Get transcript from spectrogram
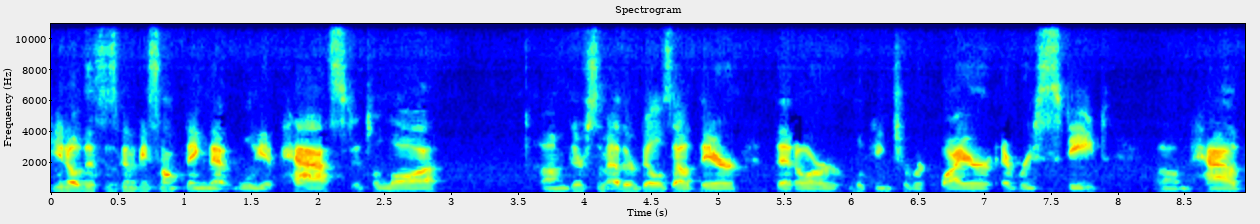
you know, this is going to be something that will get passed into law. Um, there's some other bills out there that are looking to require every state um, have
